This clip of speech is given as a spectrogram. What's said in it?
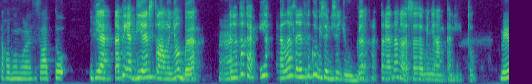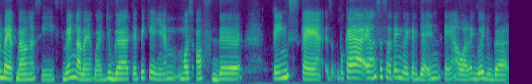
Takut memulai sesuatu. Iya, tapi at the end setelah lo nyoba, Hah? ternyata kayak, iya Ella ternyata gue bisa-bisa juga. Ternyata nggak semenyeramkan itu. Sebenarnya banyak banget sih. Sebenarnya nggak banyak banget juga, tapi kayaknya most of the things kayak kayak yang sesuatu yang gue kerjain kayaknya awalnya gue juga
